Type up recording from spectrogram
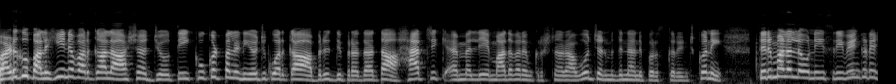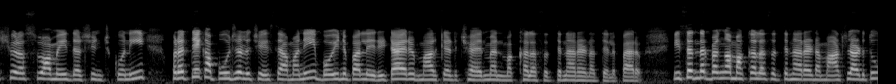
బడుగు బలహీన వర్గాల ఆశా జ్యోతి కూకట్పల్లి నియోజకవర్గ అభివృద్ధి ప్రదాత హ్యాట్రిక్ ఎమ్మెల్యే మాధవరం కృష్ణారావు జన్మదినాన్ని పురస్కరించుకొని తిరుమలలోని శ్రీ వెంకటేశ్వర స్వామిని దర్శించుకొని ప్రత్యేక పూజలు చేశామని Boinpally retail market chairman Makkala Satyanarayana తెలిపారు. ఈ సందర్భంగా మక్కల సత్యనారాయణ మాట్లాడుతూ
